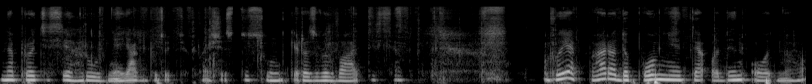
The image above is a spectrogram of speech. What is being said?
на протязі грудня? Як будуть ваші стосунки розвиватися? Ви, як пара, доповнюєте один одного.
